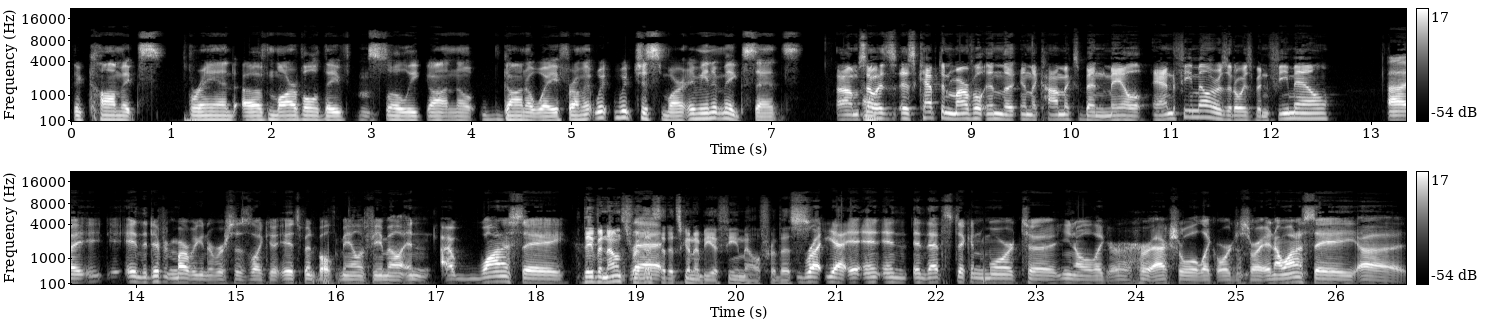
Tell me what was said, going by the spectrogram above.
the comics brand of Marvel. They've Hmm. slowly gone gone away from it, which, which is smart. I mean, it makes sense. Um, so Oh. has, has Captain Marvel in the in the comics been male and female, or has it always been female? Uh, in the different Marvel universes, like it's been both male and female, and I want to say They've announced for this That- that it's going to be a female for this. right, yeah, and, and and that's sticking more to you know like her, her actual like origin story, and I want to say uh,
